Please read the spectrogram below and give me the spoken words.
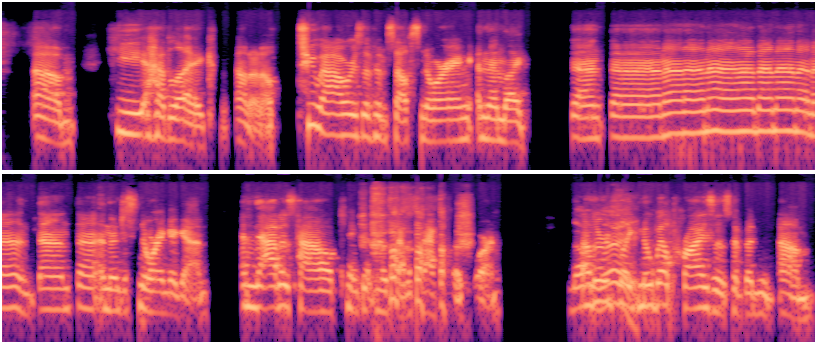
um, he had like, I don't know, two hours of himself snoring and then like dun, dun, dun, dun, dun, dun, dun, dun, dun, and then just snoring again. And that is how Can't Get No Satisfaction was born. No Other way. like Nobel prizes have been um,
